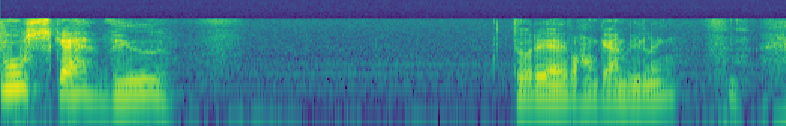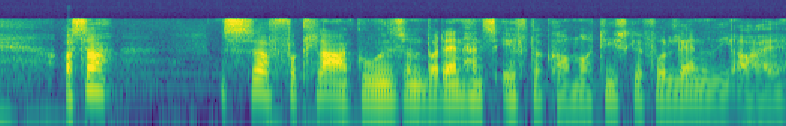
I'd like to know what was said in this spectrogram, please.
du skal vide. Det var det, Abraham gerne ville, ikke? Og så så forklarer Gud, sådan, hvordan hans efterkommere de skal få landet i eje.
